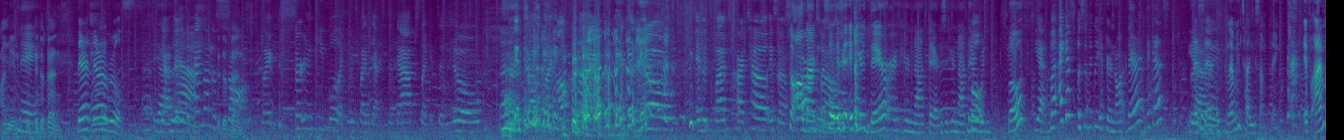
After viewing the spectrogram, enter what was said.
I mean, Nay. it, it depends. There, there are rules. Uh, Yeah, yeah. it- Yeah. it depends on the It song. depends. Like certain people, like if it's by Dexta Daps, like it's a no. If it's by Alkaline, it's a no. If it's Vybz Kartel, it's a So all hard dance no. So is it if you're there or if you're not there? Because if you're not there, Both. would both? Yeah, but I guess specifically if you're not there, I guess. Yeah. Listen, let me tell you something. If I'm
